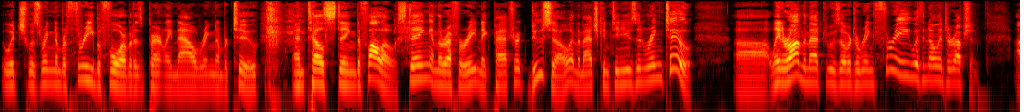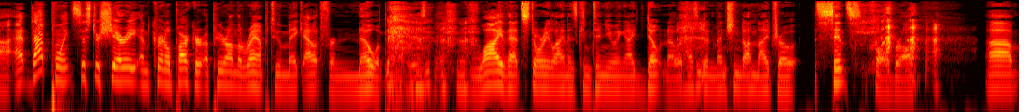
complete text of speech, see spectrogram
which was ring number three before, but is apparently now ring number two, and tells Sting to follow. Sting and the referee, Nick Patrick, do so, and the match continues in ring two. Uh, later on, the match moves over to ring three with no interruption. Uh, at that point, Sister Sherri and Colonel Parker appear on the ramp to make out for no apparent reason. Why that storyline is continuing, I don't know. It hasn't been mentioned on Nitro since Fall Brawl. Um,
